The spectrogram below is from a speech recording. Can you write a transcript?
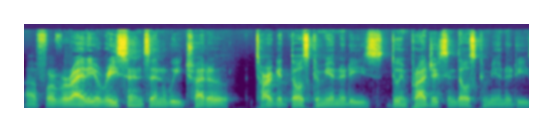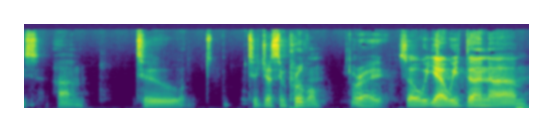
uh, for a variety of reasons. And we try to target those communities doing projects in those communities um, to to just improve them right? so yeah, we've done. Um,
